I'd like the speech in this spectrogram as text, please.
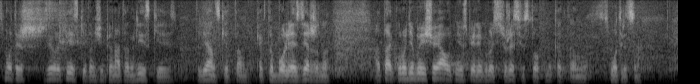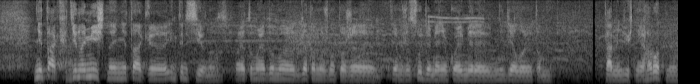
Смотришь европейские там чемпионаты, английские, итальянские, там как-то более сдержанно. А так вроде бы еще и аут не успели бросить, уже свисток. Ну как-то оно смотрится не так динамично и не так э, интенсивно. Поэтому я думаю, где-то нужно тоже тем же судьям, я ни в коей мере не делаю там камень в их огород, но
